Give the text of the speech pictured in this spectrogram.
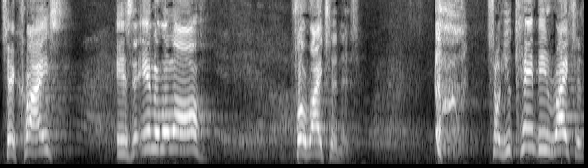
Say, Christ, Christ is the end of the law, the law. for righteousness. so you can't be righteous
